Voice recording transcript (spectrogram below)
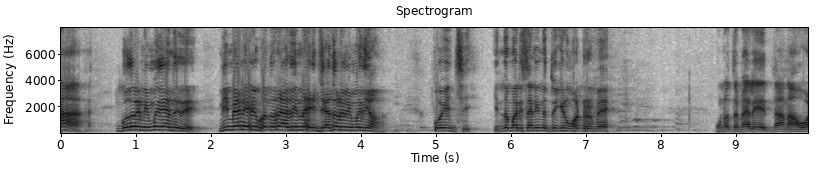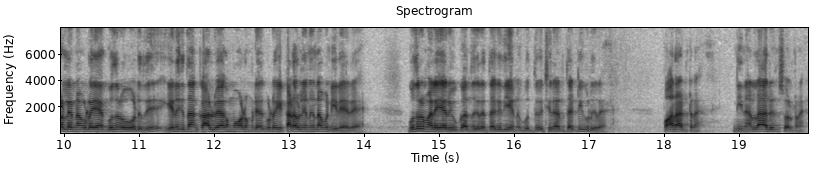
ஏன்? குதிரை நிம்மதியாக இருந்தது. நீ மேலே ஏறி உட்காந்து அது என்ன ஆயிடுச்சு? அதோட நிம்மதியும் போயிடுச்சு. இந்த மாதிரி சனினை தூக்கின்னு ஓட்டுறோமே. உன்னத்த மேலே ஏறிட்டான் நான் ஓடலைன்னா கூட என் குதிரை ஓடுது. எனக்கு தான் கால் வேகமாக ஓட முடியாது. கூட கடவுள் எனக்கு என்ன பண்ணிடுறாரு குதிரை மேலே ஏறி உட்காந்துக்கிற தகுதி எனக்கு குத்து வச்சுக்கிறாருன்னு தட்டி கொடுக்குறேன். பாராட்டுறேன். நீ நல்லா இருன்னு சொல்கிறேன்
